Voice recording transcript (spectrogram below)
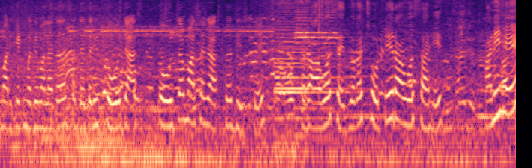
मार्केटमध्ये मला आता सध्या तरी टोळ जास्त टोळचा मासा जास्त दिसतोय. रावस आहेत बघा छोटे रावस आहेत. आणि हे?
